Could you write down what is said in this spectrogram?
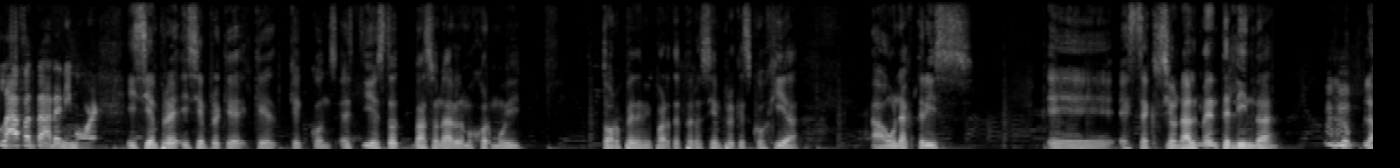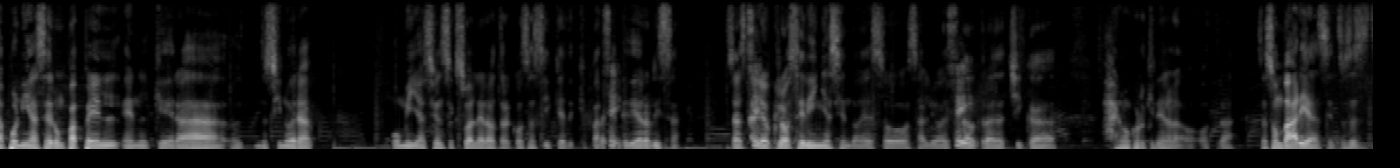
laugh at that anymore. Y siempre, y siempre que, que, que eh, y esto va a sonar a lo mejor muy torpe de mi parte, pero siempre que escogía a una actriz eh, excepcionalmente linda, la ponía a hacer un papel en el que era, si no era humillación sexual, era otra cosa así que, para que te diera risa. O sea, salió sí. Viña haciendo eso, salió esta otra chica, ay, no me acuerdo quién era la otra. O sea, son varias, entonces,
